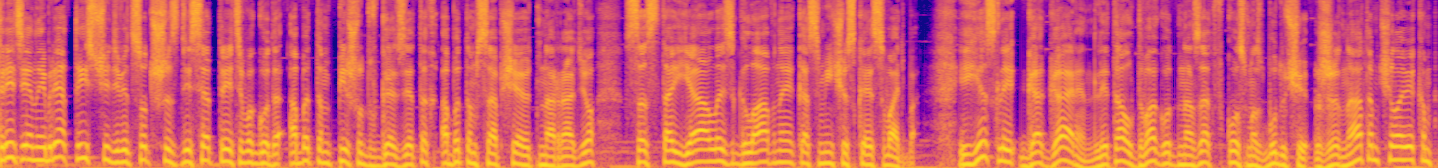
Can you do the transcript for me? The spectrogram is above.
3 ноября 1963 года. Об этом пишут в газетах, об этом сообщают на радио. Состоялась главная космическая свадьба. И если Гагарин летал два года назад в космос, будучи женатым человеком,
